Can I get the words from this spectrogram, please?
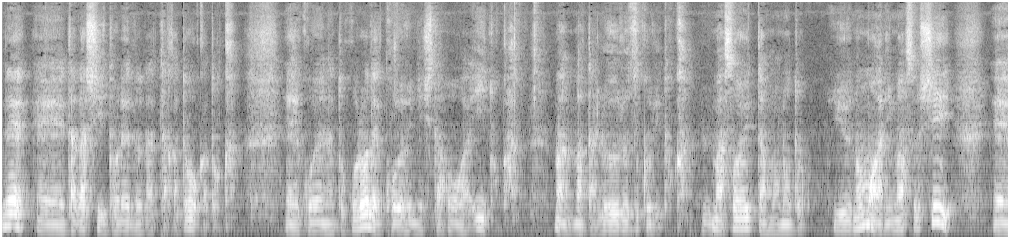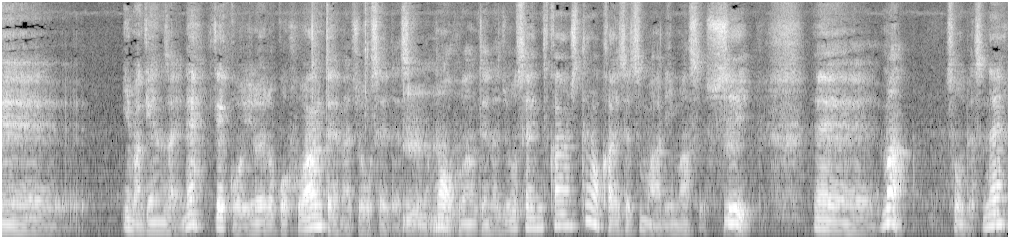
で、えー正しいトレードだったかどうかとか、えーこういうようなところでこういうふうにした方がいいとか、まあ、またルール作りとか、まあ、そういったものというのもありますし、えー今現在ね結構いろいろこう不安定な情勢ですけども、不安定な情勢に関しての解説もありますし、えーまあそうですね。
